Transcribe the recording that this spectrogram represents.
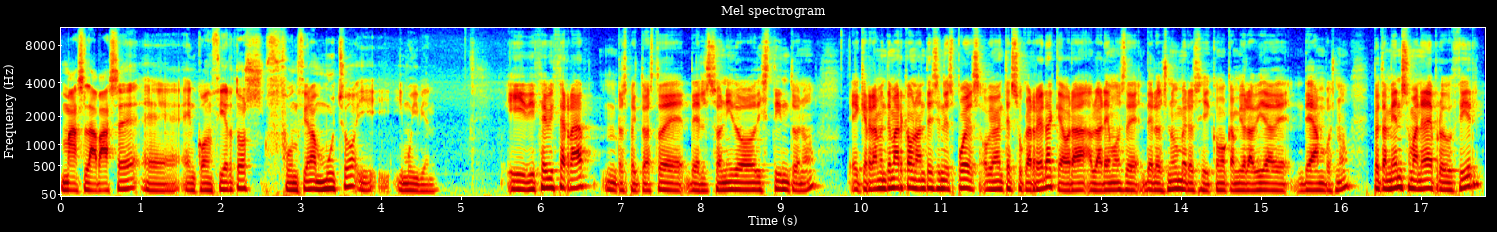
más la base, eh, en conciertos funciona mucho y, muy bien. Y dice Bizarrap, respecto a esto de- del sonido distinto, ¿no? Eh, que realmente marca un antes y un después, obviamente en su carrera, que ahora hablaremos de, los números y cómo cambió la vida de, de ambos, ¿no? Pero también en su manera de producir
